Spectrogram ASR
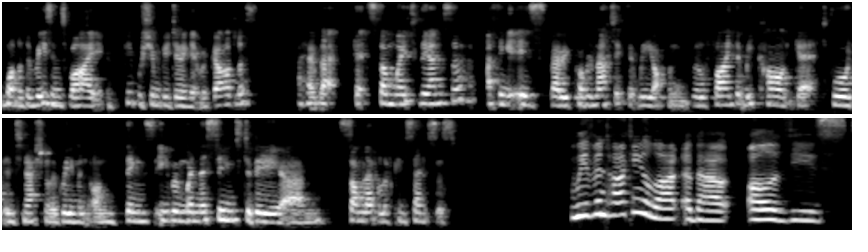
one of the reasons why people shouldn't be doing it regardless. I hope that gets some way to the answer. I think it is very problematic that we often will find that we can't get broad international agreement on things, even when there seems to be um, some level of consensus. We've been talking a lot about all of these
